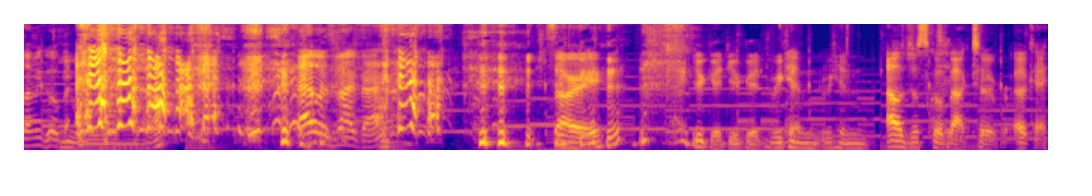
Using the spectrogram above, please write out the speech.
let me go back. that was my bad. Sorry. You're good. You're good. We can. We can. I'll just go back to okay.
